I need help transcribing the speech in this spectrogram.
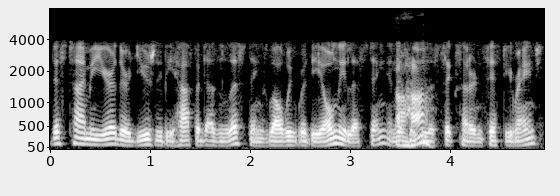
This time of year, there'd usually be half a dozen listings. Well, we were the only listing, and this uh-huh. was in the 650 range.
